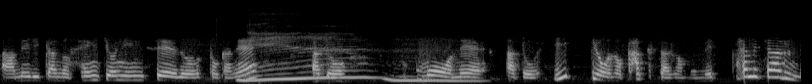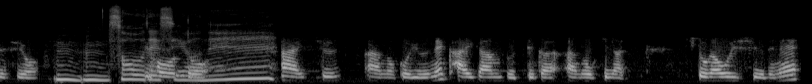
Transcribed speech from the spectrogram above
アメリカの選挙人制度とかうんねねえ。あとんもうねあと1票の格差がもうめっちゃめちゃあるんですよ。うんうんそうですよね。はい、中あのこういうね海岸部っていうかあの大きな人が多い州でね。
